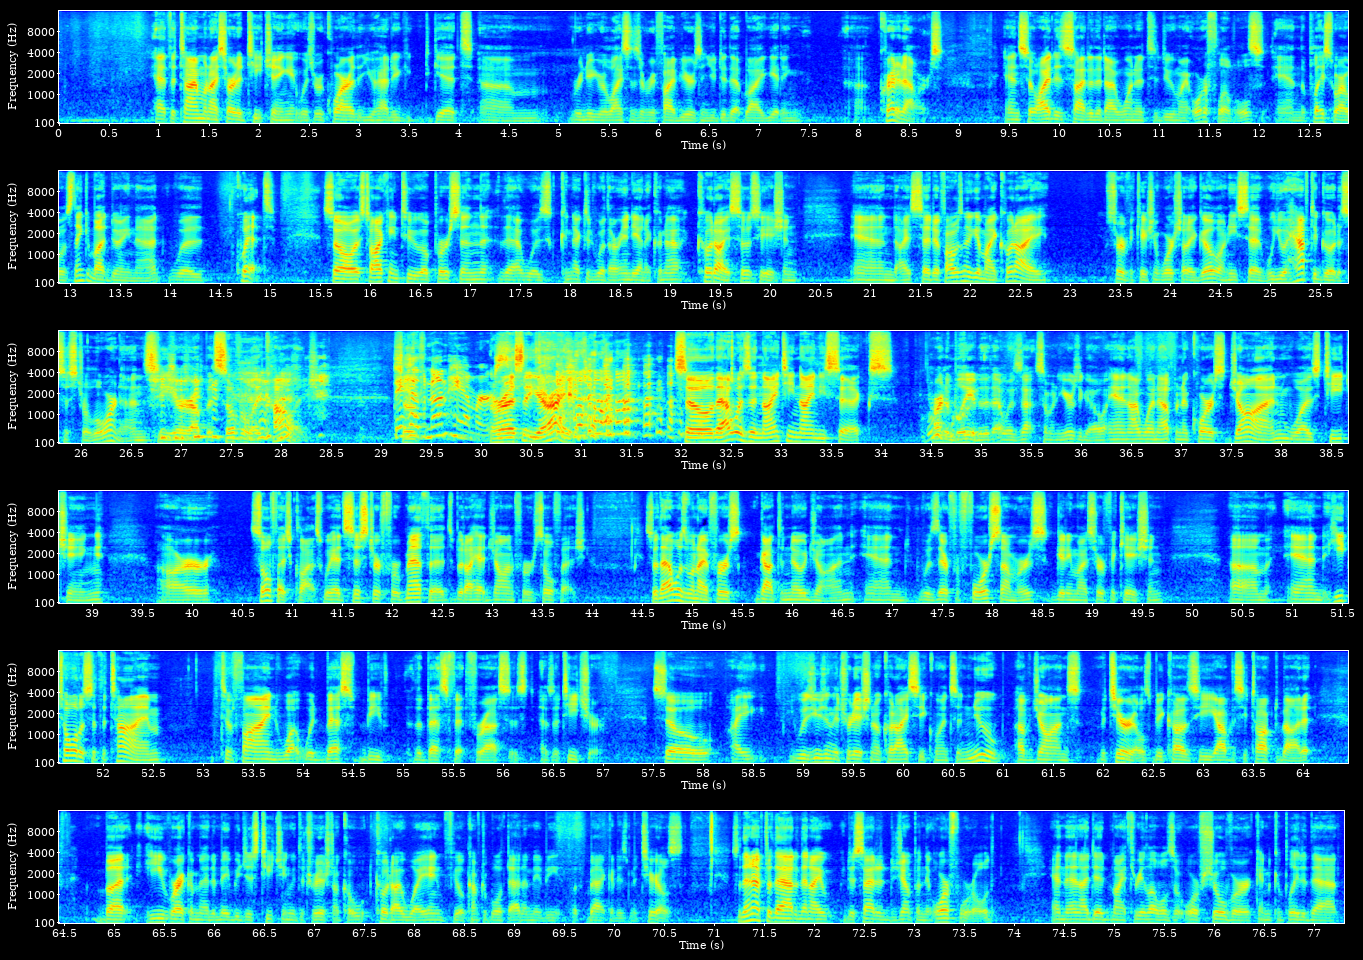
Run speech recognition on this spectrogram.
at the time when I started teaching, it was required that you had to get um, renew your license every five years, and you did that by getting uh, credit hours. And so I decided that I wanted to do my Orff levels, and the place where I was thinking about doing that would quit. So I was talking to a person that was connected with our Indiana Kodály Association, and I said, if I was going to get my Kodály certification, where should I go? And he said, well, you have to go to Sister Lorna and see her up at Silver Lake College. They so, have Nunhammers. Right, so, you're right. so that was in 1996. Hard to believe that that was that so many years ago. And I went up, and of course, John was teaching our solfege class. We had Sister for methods, but I had John for solfege. So that was when I first got to know John and was there for four summers getting my certification. Um, and he told us at the time to find what would best be the best fit for us as, as a teacher. So I was using the traditional Kodály sequence and knew of John's materials because he obviously talked about it. But he recommended maybe just teaching with the traditional Kodály way and feel comfortable with that and maybe look back at his materials. So then after that, and then I decided to jump in the Orff world. And then I did my three levels of Orff Schulwerk and completed that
